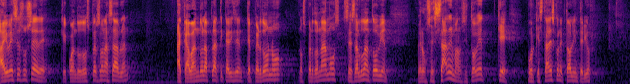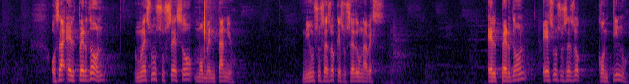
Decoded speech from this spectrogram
Hay veces sucede que cuando dos personas hablan, acabando la plática, dicen, te perdono, nos perdonamos, se saludan, todo bien. Pero se sale, hermanos, y todavía, ¿qué? Porque está desconectado el interior. O sea, el perdón no es un suceso momentáneo, ni un suceso que sucede una vez. El perdón es un suceso continuo.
